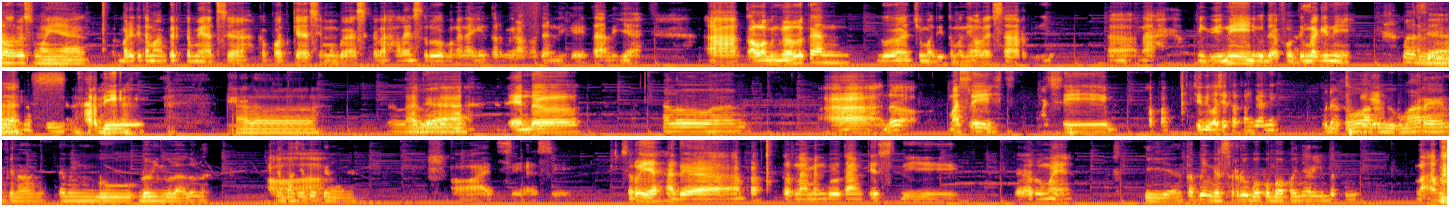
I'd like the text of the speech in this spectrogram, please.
Halo halo semuanya, kembali kita mampir ke Meazza, ke podcast yang membahas segala hal yang seru mengenai Inter Milano dan Liga Italia. Uh, kalau minggu lalu kan gue cuma ditemani oleh Sardi. Uh, nah, minggu ini udah full tim lagi nih. Masih Ada masih. Sardi, Halo. ada Endo, Halo, Bang. ah, Endo masih masih apa? Jadi wasit atau enggak nih? Udah kelar Oke. minggu kemarin finalnya. Eh, minggu dua minggu lalu lah. Yang pas itu Oh, finalnya. oh, I see, I see. Seru ya, ada apa? Turnamen bulu tangkis di daerah rumah ya. Iya, tapi nggak seru bapak-bapaknya ribet nih. Nah, apa?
